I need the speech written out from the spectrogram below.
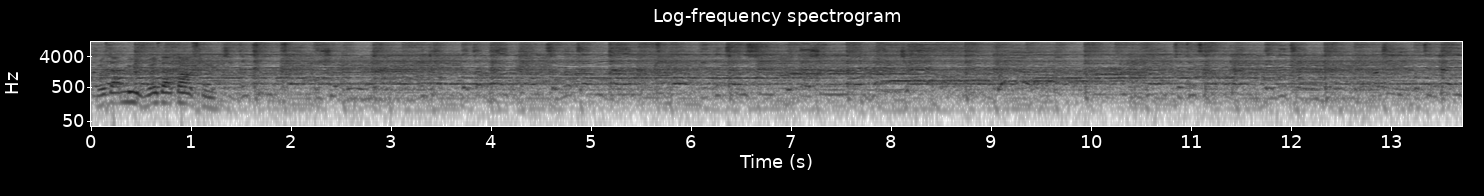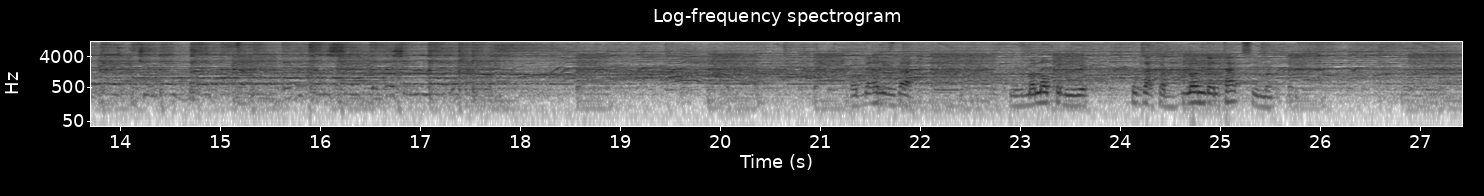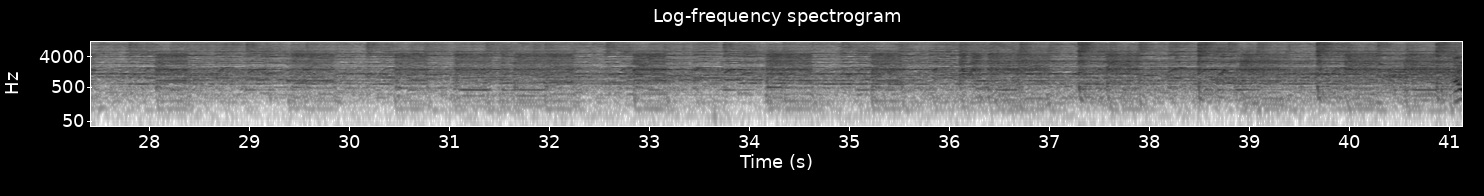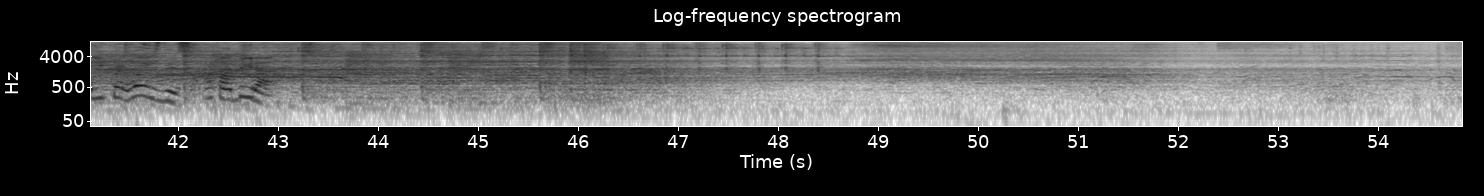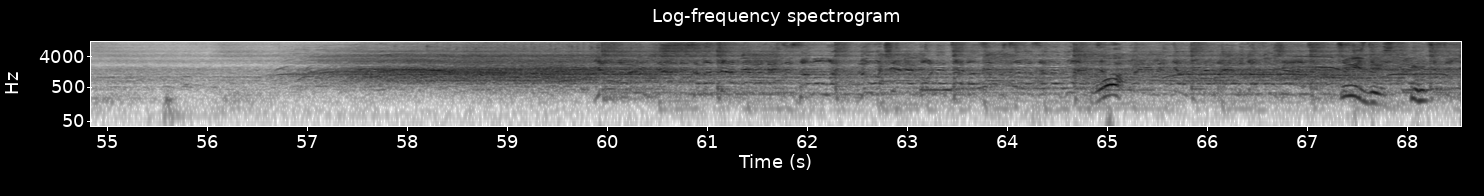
Where's that move? Where's that dance move? What the hell is that? There's Monopoly whip. Looks like a London taxi, man. Are you crazy? What is this? I can't do that. 欢迎领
